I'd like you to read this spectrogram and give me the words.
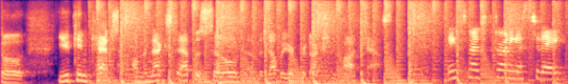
So you can catch on the next episode of the Double Your Production podcast. Thanks so much for joining us today.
